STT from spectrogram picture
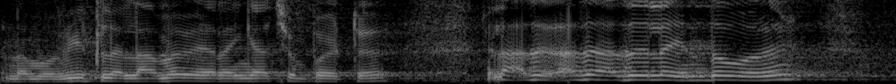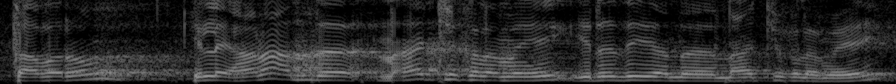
நம்ம வீட்டில் எல்லாமே வேறு எங்கேயாச்சும் போயிட்டு இல்லை அது அது அதில் எந்த ஒரு தவறும் இல்லை. ஆனால் அந்த ஞாயிற்றுக்கிழமையை இறுதி அந்த ஞாயிற்றுக்கிழமையை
